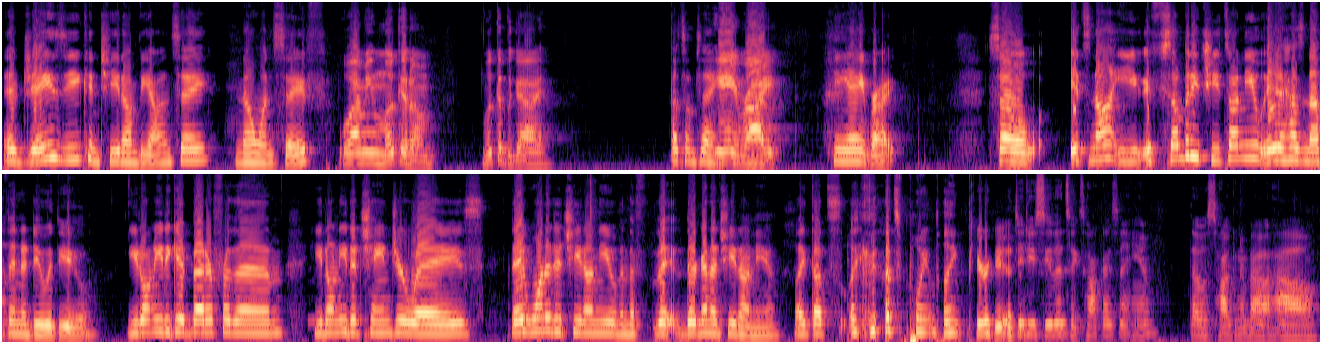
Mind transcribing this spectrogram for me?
If Jay Z can cheat on Beyonce, no one's safe. Well, I mean, look at him. Look at the guy. That's what I'm saying. He ain't right. He ain't right. So it's not you. If somebody cheats on you, it has nothing to do with you. You don't need to get better for them. You don't need to change your ways. They wanted to cheat on you, and the they, they're gonna cheat on you. Like that's like that's point blank. Period. Did you see the TikTok I sent you? That was talking about how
